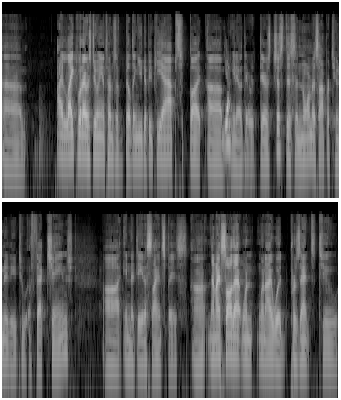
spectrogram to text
um, I liked what I was doing in terms of building UWP apps, but um, Yeah. you know there there's just this enormous opportunity to affect change uh, in the data science space, uh, and I saw that when when I would present to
